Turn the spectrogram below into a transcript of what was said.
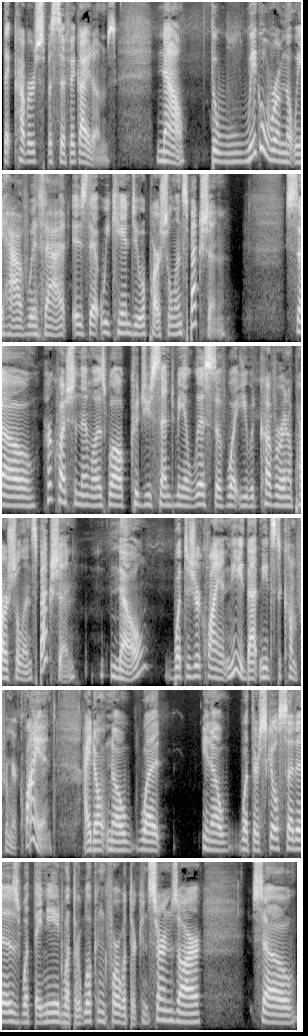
that covers specific items. Now, the wiggle room that we have with that is that we can do a partial inspection. So her question then was, well, could you send me a list of what you would cover in a partial inspection? No. What does your client need? That needs to come from your client. I don't know what, you know, what their skill set is, what they need, what they're looking for, what their concerns are. So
